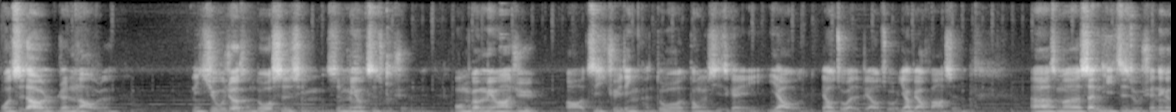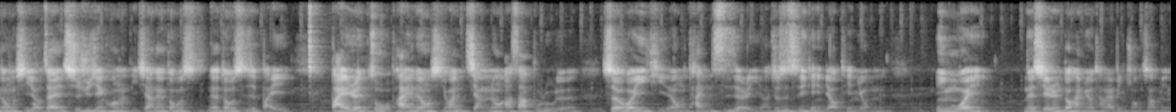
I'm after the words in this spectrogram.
我知道人老了，你几乎就很多事情是没有自主权的，我们根本没有办法去哦、自己决定很多东西是给要要做还是不要做，要不要发生。呃，什么身体自主权那个东西哦，在失去健康的底下，那都是那都只是白白人左派那种喜欢讲那种阿萨布鲁的社会议题那种谈资而已啊，就是只是给你聊天用的。因为那些人都还没有躺在病床上面，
